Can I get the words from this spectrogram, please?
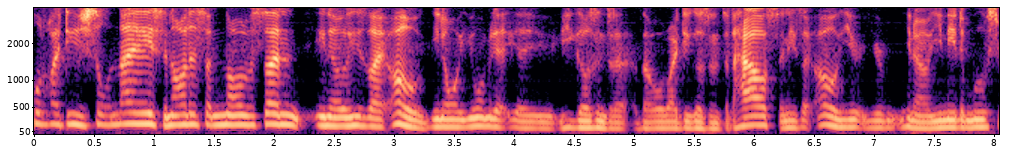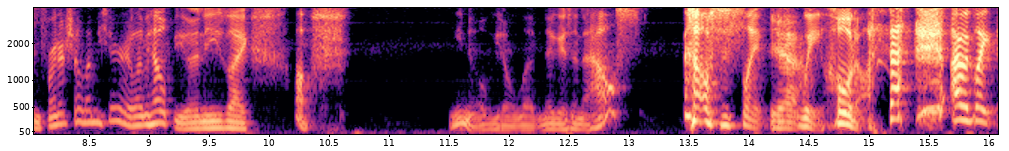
old white dude is so nice and all this, and all of a sudden, you know, he's like, oh, you know, what, you want me to? He goes into the, the, old white dude goes into the house, and he's like, oh, you're you're you know, you need to move some furniture. Let me hear, let me help you. And he's like, oh, you know, we don't let niggas in the house. I was just like, yeah. wait, hold on. I was like,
